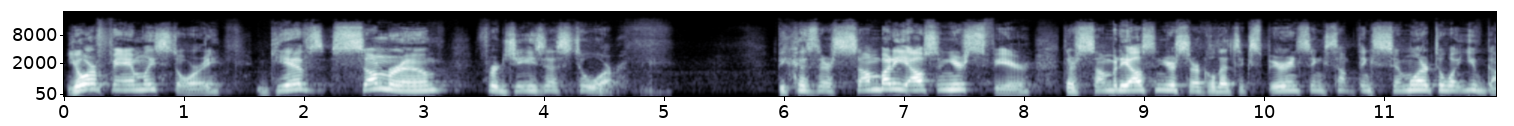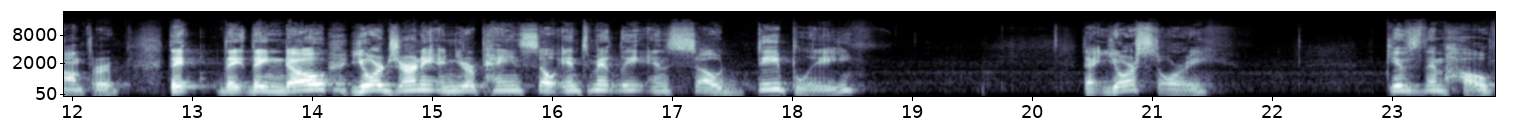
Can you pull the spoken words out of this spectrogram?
Your family story gives some room for Jesus to work because there's somebody else in your sphere, there's somebody else in your circle that's experiencing something similar to what you've gone through. They, they, they know your journey and your pain so intimately and so deeply that your story gives them hope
